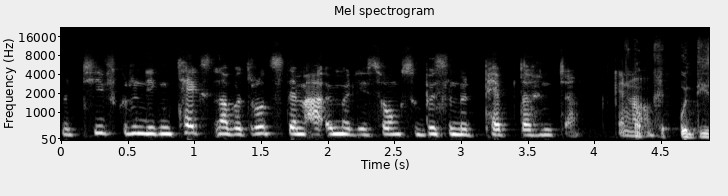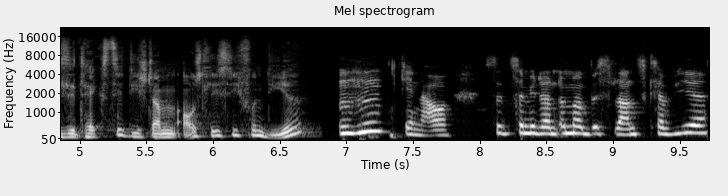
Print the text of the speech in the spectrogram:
mit tiefgründigen Texten, aber trotzdem auch immer die Songs so ein bisschen mit Pep dahinter. Genau. Okay. Und diese Texte, die stammen ausschließlich von dir? Mhm, genau. Sitze mir dann immer ein bisschen ans Klavier,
